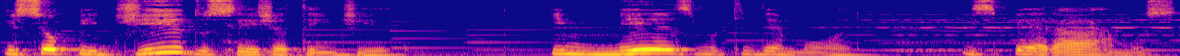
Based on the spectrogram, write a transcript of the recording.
que o seu pedido seja atendido. E mesmo que demore, esperarmos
